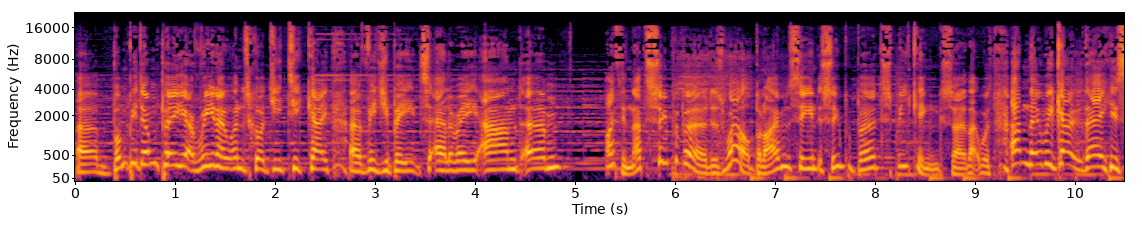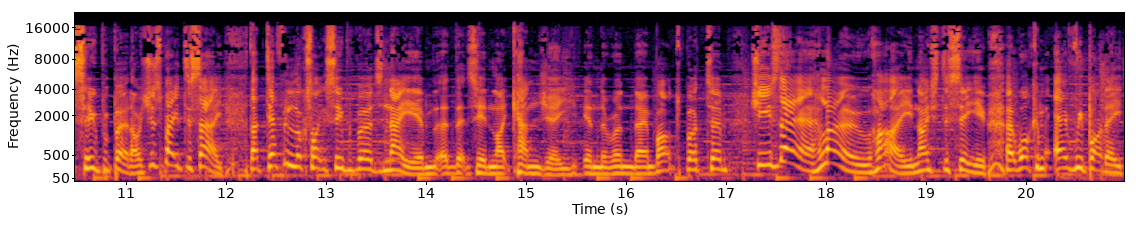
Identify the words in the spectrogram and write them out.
uh, Bumpy Dumpy, uh, Reno underscore GTK, uh, VG Beats, Ellery, and um, I think that's Superbird as well, but I haven't seen Superbird speaking. So that was. And there we go. There is Superbird. I was just about to say that definitely looks like Superbird's name uh, that's in like kanji in the rundown bot, but um, she's there. Hello. Hi. Nice to see you. Uh, welcome everybody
